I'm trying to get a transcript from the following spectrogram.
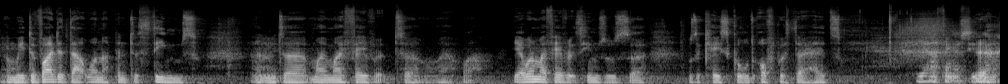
and we divided that one up into themes, and uh, my my favorite uh, well, well yeah one of my favorite themes was uh, was a case called "Off with Their Heads." Yeah, I think I've seen that.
